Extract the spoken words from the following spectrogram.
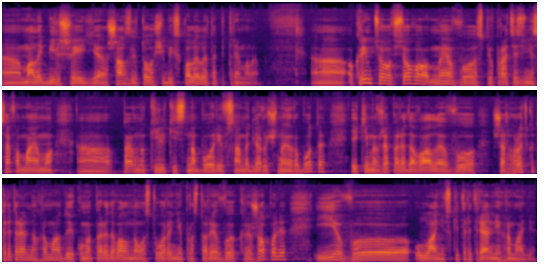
е, мали більший шанс для того, щоб їх схвалили та підтримали. Е, Окрім цього всього, ми в співпраці з ЮНІСЕФом маємо е, певну кількість наборів саме для ручної роботи, які ми вже передавали в Шаргородську територіальну громаду, яку ми передавали новостворені простори в Крижополі і в Уланівській територіальній громаді.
